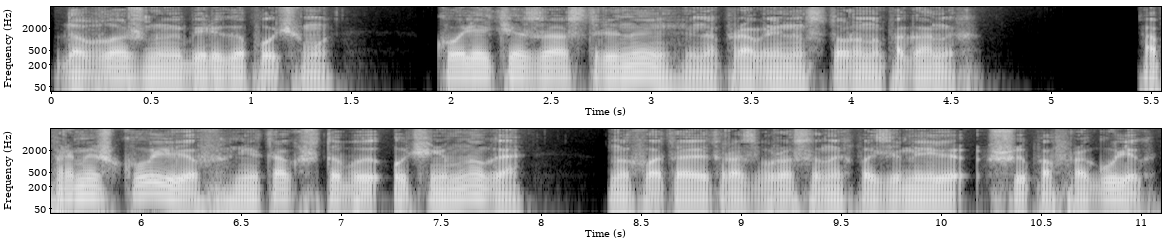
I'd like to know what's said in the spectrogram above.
да влажную берегопочву, коли те заострены и направлены в сторону поганых. А промеж кольев не так, чтобы очень много, но хватает разбросанных по земле шипов рагулек,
